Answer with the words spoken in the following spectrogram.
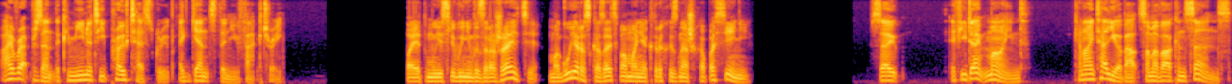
I represent the community protest group against the new factory. Поэтому, если вы не возражаете, могу я рассказать вам о некоторых из наших опасений. So, if you don't mind, can I tell you about some of our concerns?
